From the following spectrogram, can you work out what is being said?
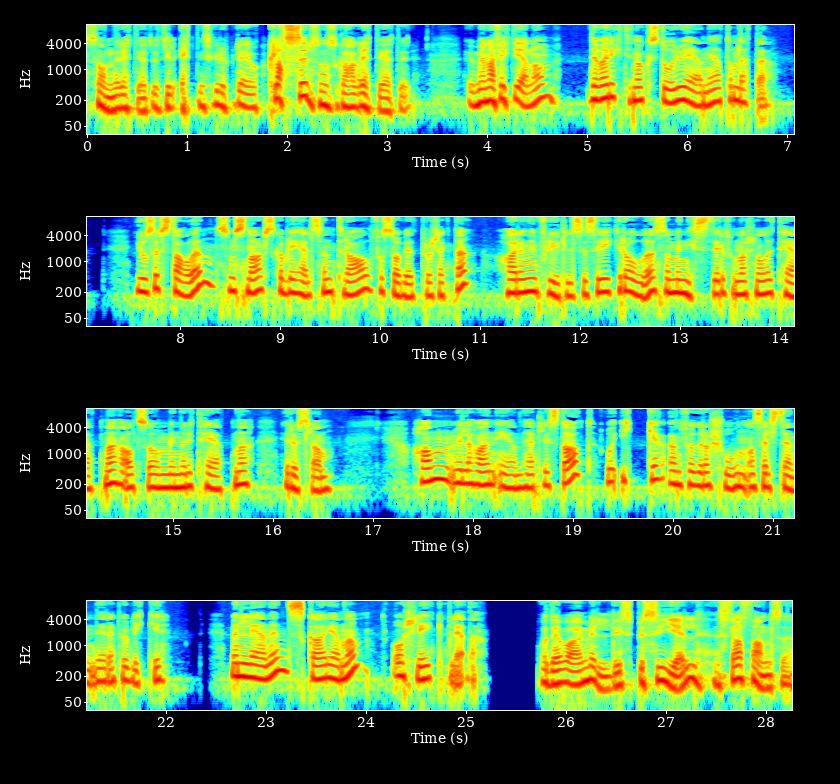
sånne rettigheter til etniske grupper. Det er jo klasser som skal ha rettigheter. Men han fikk det gjennom. Det var riktignok stor uenighet om dette. Josef Stalin, som snart skal bli helt sentral for Sovjetprosjektet, har en innflytelsesrik rolle som minister for nasjonalitetene, altså minoritetene, i Russland. Han ville ha en enhetlig stat, og ikke en føderasjon av selvstendige republikker. Men Lenin skar gjennom, og slik ble det. Og det var en veldig spesiell statsdannelse.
